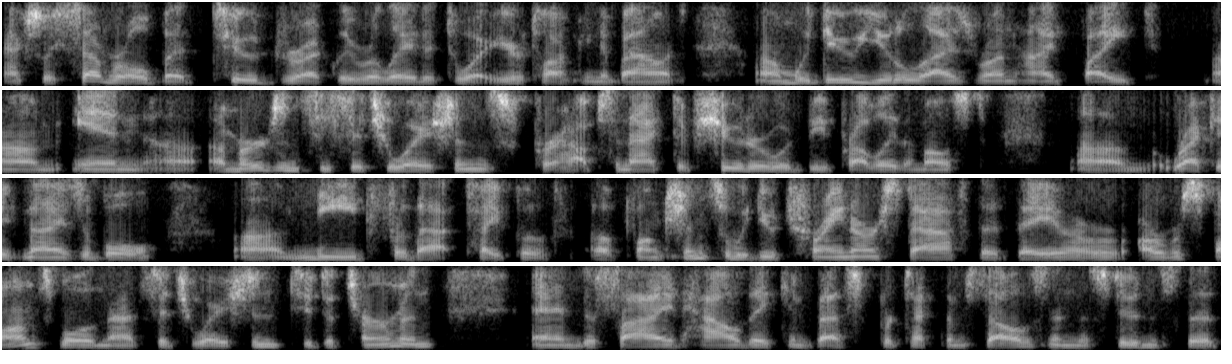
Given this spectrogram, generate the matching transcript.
actually several, but two directly related to what you're talking about. Um, we do utilize run, hide, fight um, in uh, emergency situations. Perhaps an active shooter would be probably the most um, recognizable uh, need for that type of, of, function. So we do train our staff that they are, are responsible in that situation to determine and decide how they can best protect themselves and the students that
